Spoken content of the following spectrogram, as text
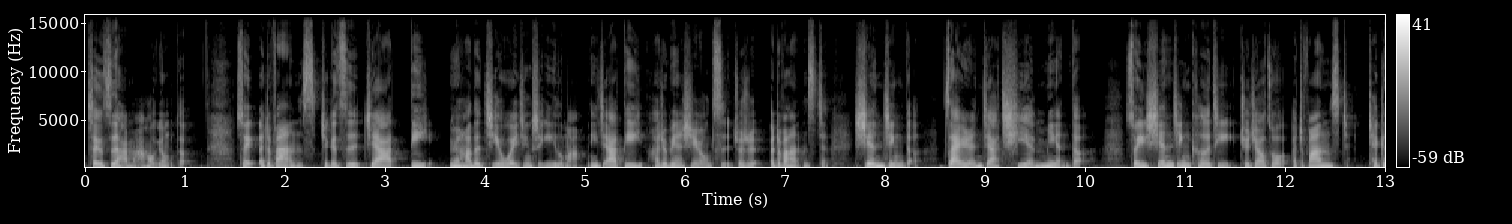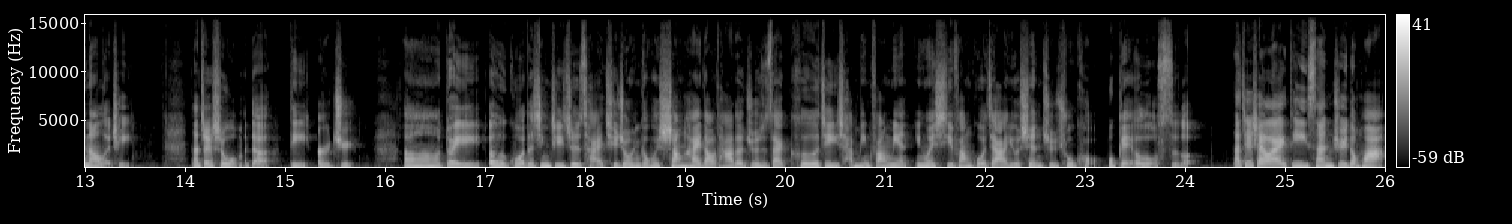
这个字还蛮好用的。所以 advance 这个字加 d，因为它的结尾已经是一了嘛，你加 d，它就变形容词，就是 advanced 先进的，在人家前面的。所以先进科技就叫做 advanced technology。那这是我们的第二句。嗯、对俄国的经济制裁，其中一个会伤害到它的，就是在科技产品方面，因为西方国家有限制出口，不给俄罗斯了。那接下来第三句的话，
